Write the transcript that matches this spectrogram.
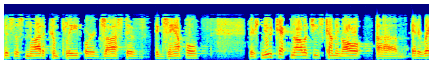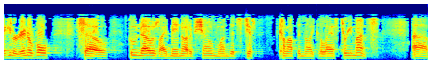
This is not a complete or exhaustive example. There's new technologies coming all um, at a regular interval, so who knows, I may not have shown one that's just come up in like the last three months. Uh,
